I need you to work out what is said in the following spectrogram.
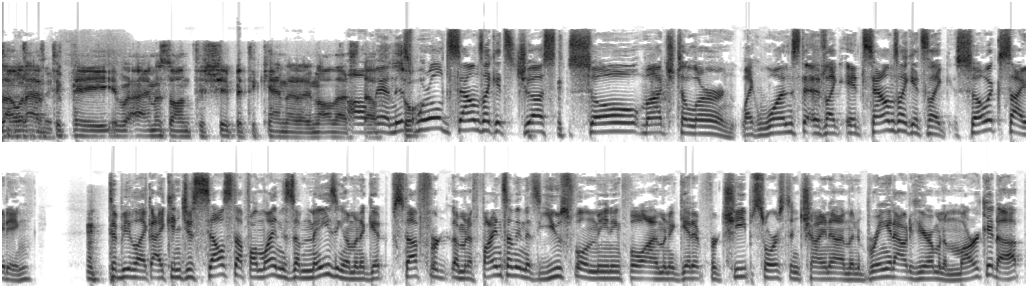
I would have to pay Amazon to ship it to Canada and all that oh, stuff. Oh man, this so, world sounds like it's just so much to learn. Like one step, like it sounds like it's like so exciting to be like, I can just sell stuff online. This is amazing. I'm going to get stuff for, I'm going to find something that's useful and meaningful. I'm going to get it for cheap, sourced in China. I'm going to bring it out here. I'm going to mark it up.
